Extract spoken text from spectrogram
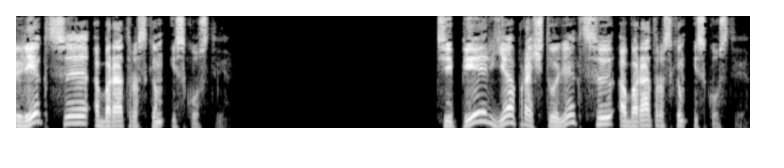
Лекция об ораторском искусстве. Теперь я прочту лекцию об ораторском искусстве.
